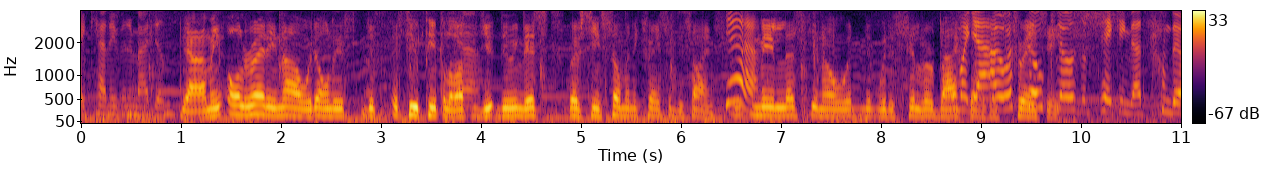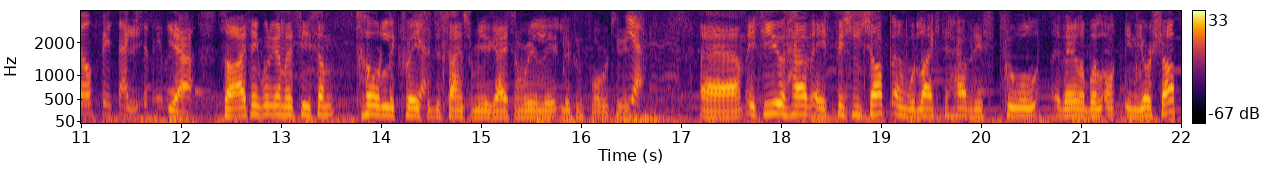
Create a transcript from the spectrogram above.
I can't even imagine. Yeah, I mean, already now with only a few people of Yeah. us doing this, we've seen so many crazy designs. Yeah. Milles, you know, with, with a silver back. Oh my god, I was crazy. so close of taking that from the office actually. but- Yeah, so I think we're gonna see some totally crazy Yeah. designs from you guys. I'm really looking forward to it. Yeah. Um, if you have a fishing shop and would like to have this tool available on, in your shop,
